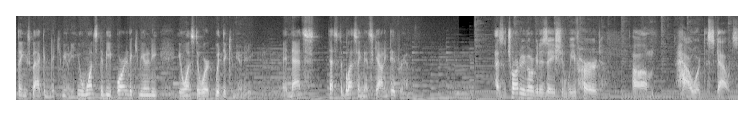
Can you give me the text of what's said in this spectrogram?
things back in the community. He wants to be part of the community. He wants to work with the community. And that's, that's the blessing that Scouting did for him. As a chartering organization, we've heard um, Howard, the Scouts,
